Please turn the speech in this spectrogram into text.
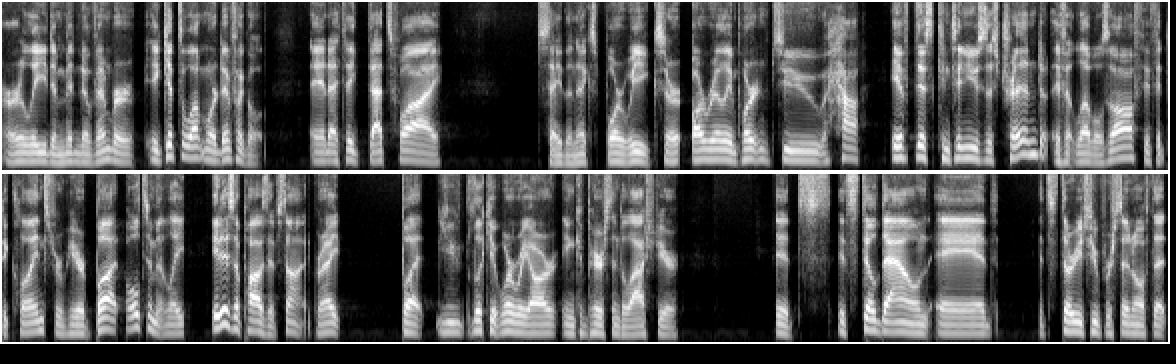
early to mid November, it gets a lot more difficult. And I think that's why, say, the next four weeks are, are really important to how, if this continues this trend, if it levels off, if it declines from here. But ultimately, it is a positive sign, right? But you look at where we are in comparison to last year, it's it's still down and it's 32% off that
